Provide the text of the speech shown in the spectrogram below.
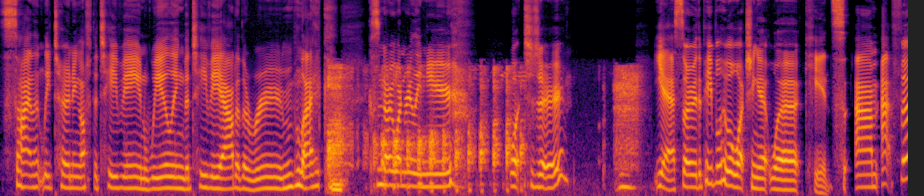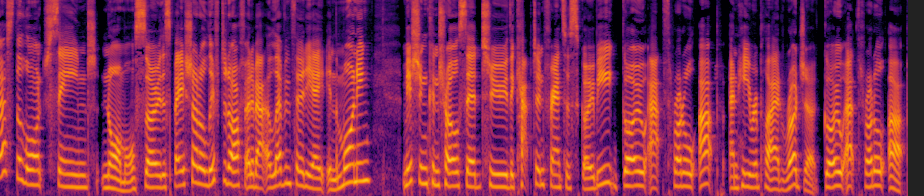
silently turning off the TV and wheeling the TV out of the room, like, because no one really knew what to do. Yeah, so the people who were watching it were kids. Um, at first, the launch seemed normal. So the space shuttle lifted off at about 11:38 in the morning. Mission Control said to the captain, Francis Scobee, "Go at throttle up," and he replied, "Roger, go at throttle up."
